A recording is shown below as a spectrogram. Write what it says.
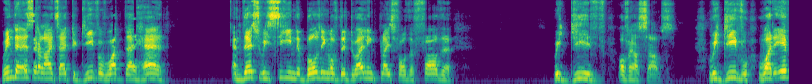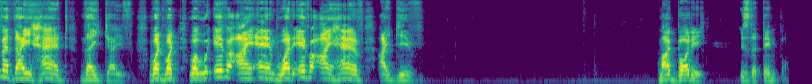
When the Israelites had to give of what they had, and this we see in the building of the dwelling place for the Father, we give of ourselves. We give whatever they had, they gave. What, what, whatever I am, whatever I have, I give. My body is the temple.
